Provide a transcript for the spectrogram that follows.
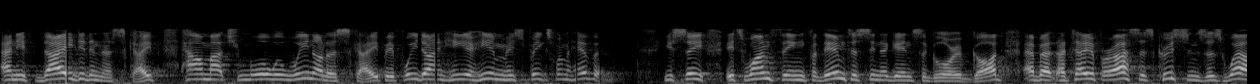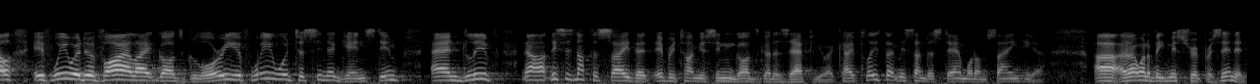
And if they didn't escape, how much more will we not escape if we don't hear Him who speaks from heaven? You see, it's one thing for them to sin against the glory of God, uh, but I tell you, for us as Christians as well, if we were to violate God's glory, if we were to sin against Him and live. Now, this is not to say that every time you sin, God's got to zap you, okay? Please don't misunderstand what I'm saying here. Uh, I don't want to be misrepresented.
